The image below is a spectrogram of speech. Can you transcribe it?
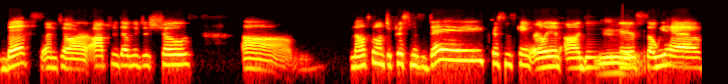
bets and to our options that we just chose. Um, now let's go on to Christmas Day. Christmas came early in August. Yeah. So we have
